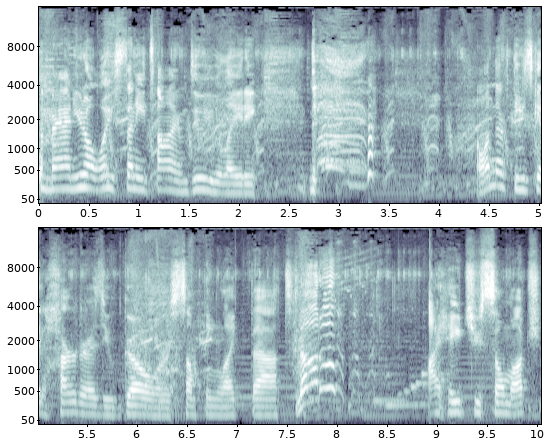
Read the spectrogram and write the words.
Man, you don't waste any time, do you, lady? I wonder if these get harder as you go or something like that. No, no! I hate you so much.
